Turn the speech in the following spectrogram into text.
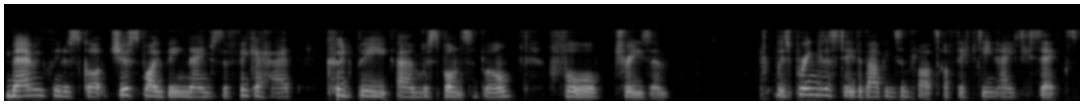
Mary Queen of Scots, just by being named as a figurehead, could be um, responsible for treason. Which brings us to the Babington plot of 1586.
